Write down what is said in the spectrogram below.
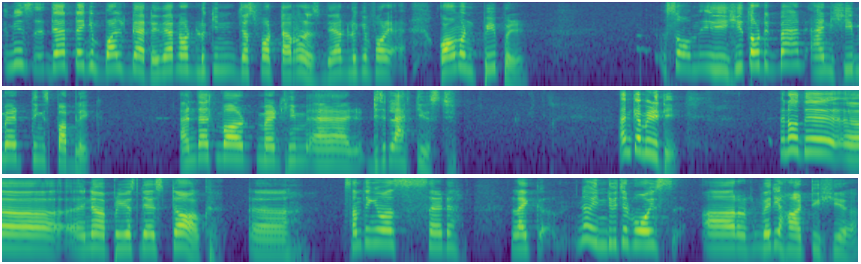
it means they are taking bulk data, they are not looking just for terrorists, they are looking for uh, common people. So he he thought it bad and he made things public. And that's what made him a digital activist. And community. You know, they, uh, in a previous day's talk, uh, something was said like, uh, you know, individual voice are very hard to hear.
